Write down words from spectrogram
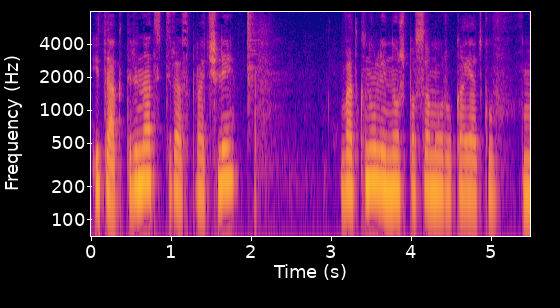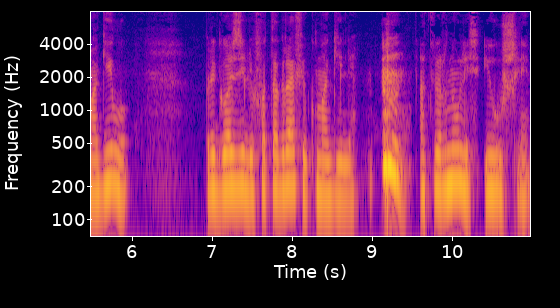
Итак, тринадцать раз прочли, воткнули нож по самую рукоятку в могилу, пригвозили фотографию к могиле, отвернулись и ушли.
